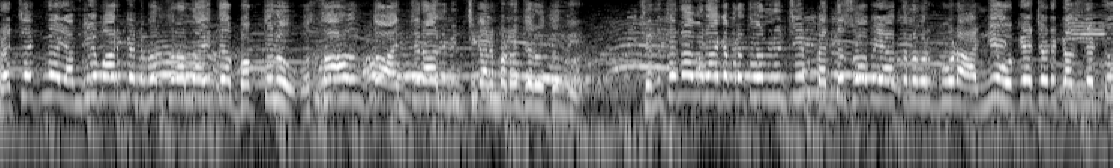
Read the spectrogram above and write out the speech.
ప్రత్యేకంగా ఎంజీ మార్కెట్ పరిసరాల్లో అయితే భక్తులు ఉత్సాహంతో అంచనాలు మించి కనపడడం జరుగుతుంది. చిన్న చిన్న వినాయక ప్రతిమల నుంచి పెద్ద శోభయాత్రల వరకు కూడా అన్ని ఒకే చోట కలిసినట్టు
